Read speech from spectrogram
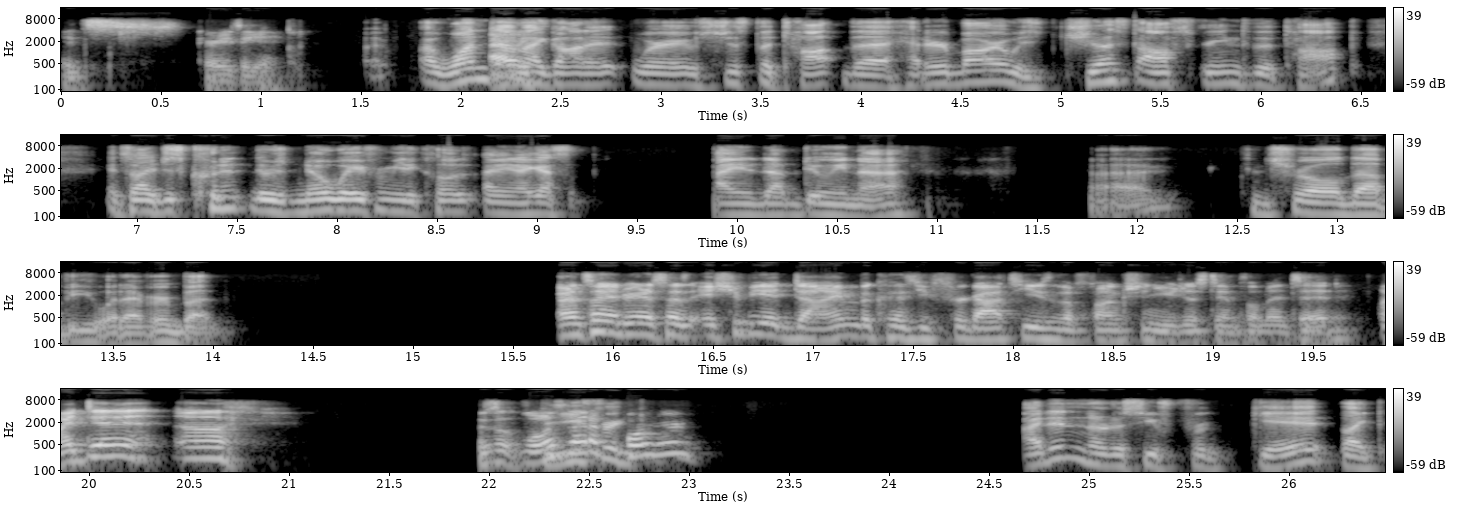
It's crazy. Uh, one I time I, got it where it was just the top, the header bar was just off screen to the top, and so I just couldn't. There's no way for me to close. I mean, I guess I ended up doing a, uh Control W, whatever. But Antonio Adriana says it should be a dime because you forgot to use the function you just implemented. I didn't. Uh, was it, was Did that a quarter? I didn't notice you forget, like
